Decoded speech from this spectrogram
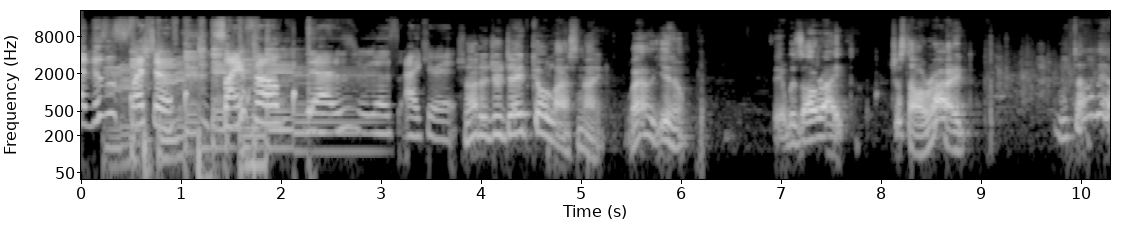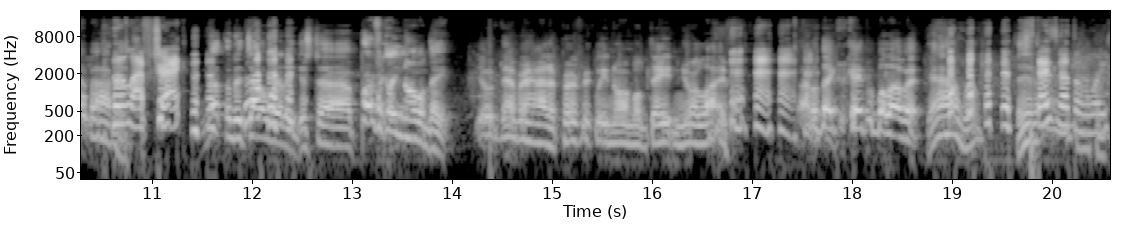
this is such a Seinfeld. Yeah, this is that's accurate. So how did your date go last night? Well, you know, it was all right. Just all right. Well, tell me about it. Laugh track. Nothing to tell, really. Just a perfectly normal date. You've never had a perfectly normal date in your life. I don't think you're capable of it. Yeah, well. this guy's got the voice.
